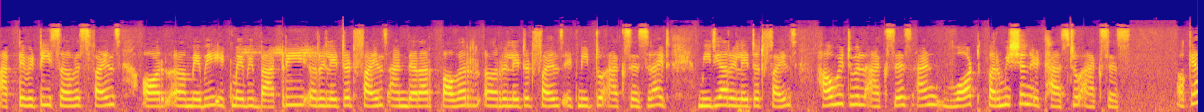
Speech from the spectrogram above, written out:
Activity service files or uh, maybe it may be battery related files and there are power uh, related files it need to access right? Media related files how it will access and what permission it has to access. Okay?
